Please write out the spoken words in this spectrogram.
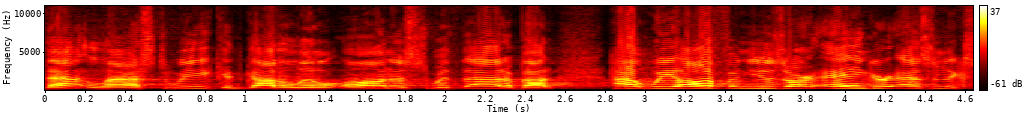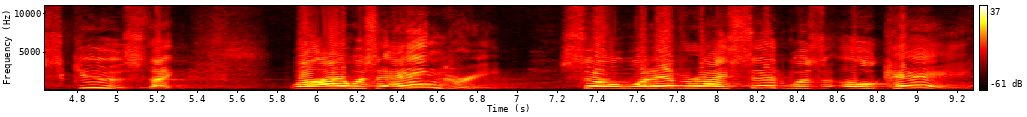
that last week and got a little honest with that about how we often use our anger as an excuse. Like, well, I was angry, so whatever I said was okay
